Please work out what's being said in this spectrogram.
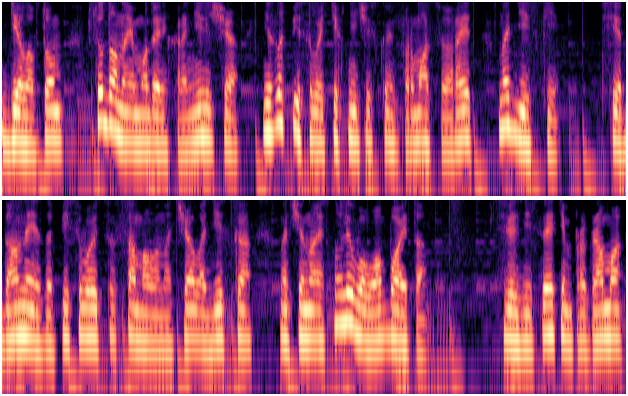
Дело в том, что данная модель хранилища не записывает техническую информацию RAID на диски. Все данные записываются с самого начала диска, начиная с нулевого байта. В связи с этим программа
